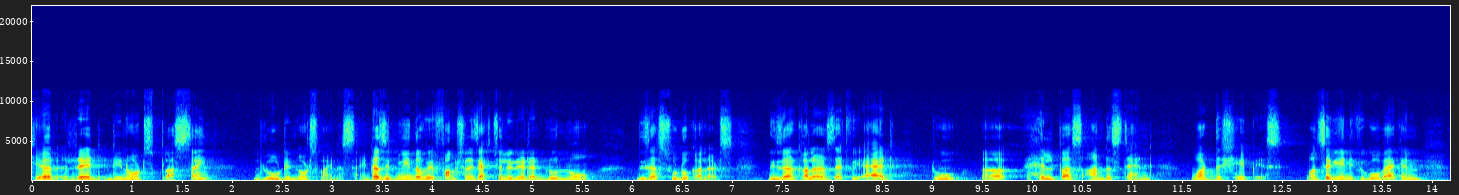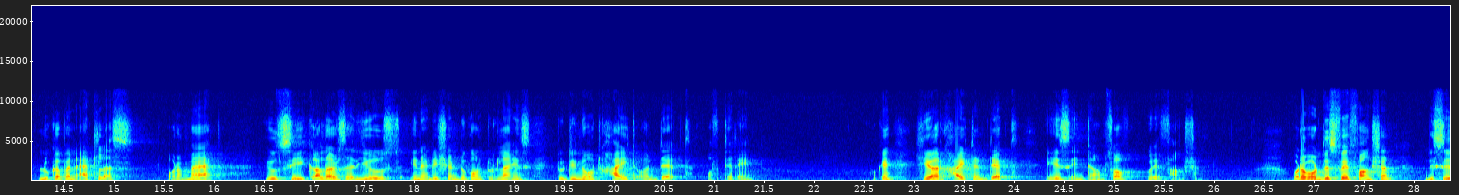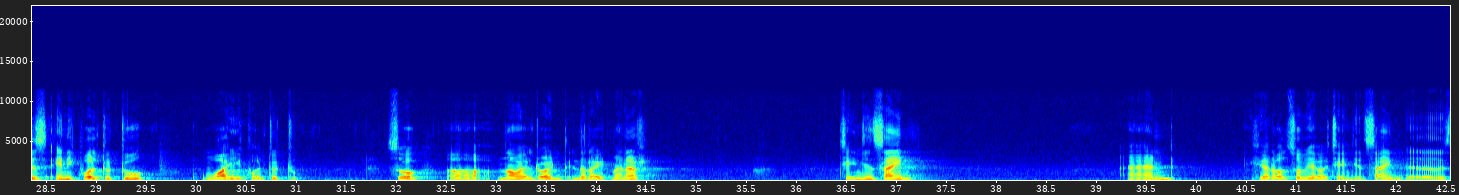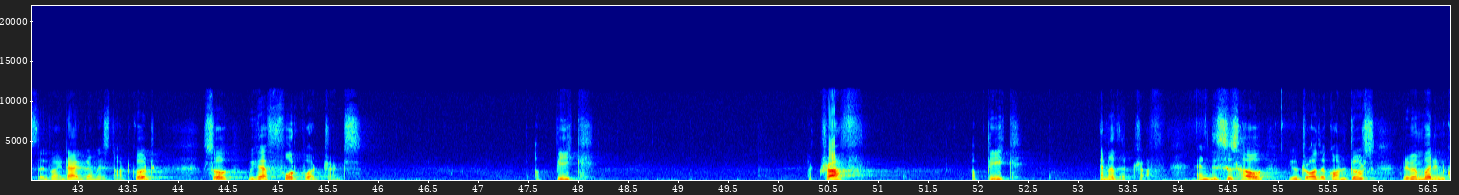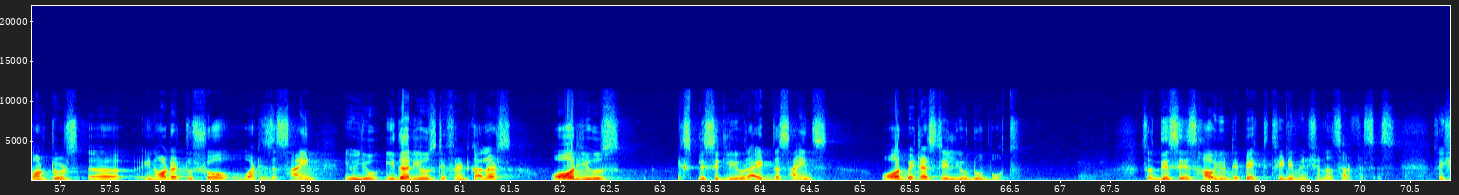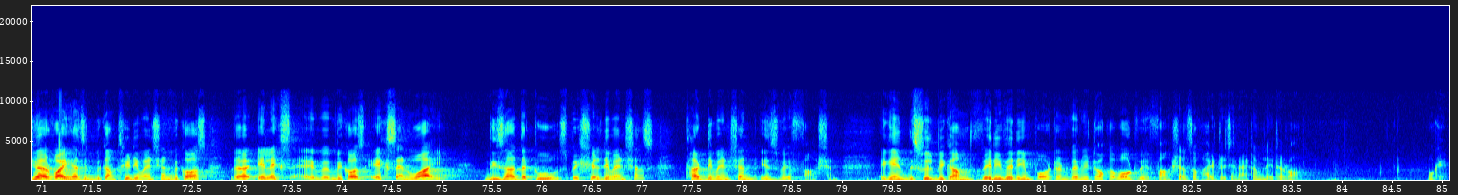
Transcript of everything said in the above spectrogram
Here red denotes plus sign, blue denotes minus sign. Does it mean the wave function is actually red and blue? No, these are pseudo colors. These are colors that we add to uh, help us understand what the shape is. Once again if you go back and look up an atlas or a map you will see colors are used in addition to contour lines to denote height or depth of terrain. Okay. Here height and depth is in terms of wave function. What about this wave function? This is n equal to 2, y equal to 2. So, uh, now I will draw it in the right manner. Change in sign. And here also we have a change in sign. Uh, that my diagram is not good. So, we have 4 quadrants. A peak, a trough, a peak, another trough and this is how you draw the contours. Remember in contours uh, in order to show what is the sign you, you either use different colors or use explicitly you write the signs or better still you do both. So, this is how you depict 3 dimensional surfaces. So, here why has it become 3 dimension because the Lx uh, because x and y these are the two spatial dimensions third dimension is wave function. Again this will become very very important when we talk about wave functions of hydrogen atom later on. Okay.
